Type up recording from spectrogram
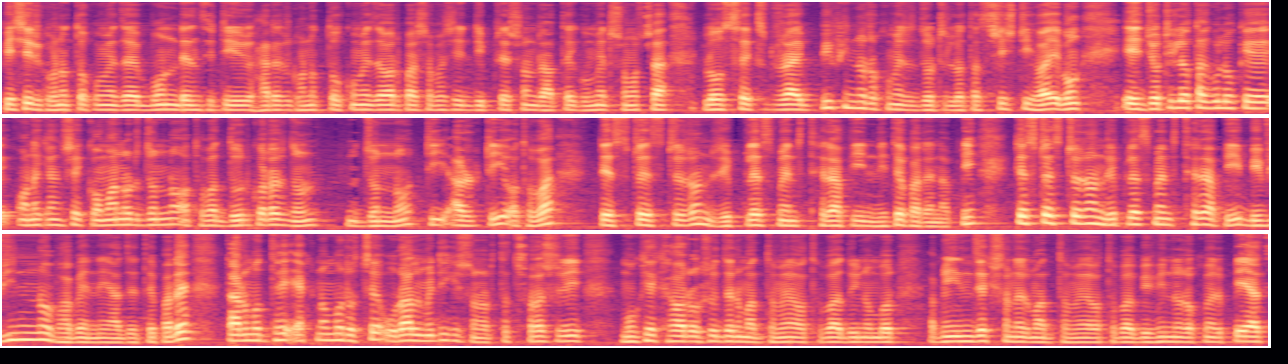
পেশির ঘনত্ব কমে যায় বোন ডেন্সিটি হাড়ের ঘনত্ব কমে যাওয়ার পাশাপাশি ডিপ্রেশন রাতে ঘুমের সমস্যা লো সেক্স ড্রাইভ বিভিন্ন রকমের জটিলতা সৃষ্টি হয় এবং এই জটিলতাগুলোকে অনেকাংশে কমানোর জন্য অথবা দূর করার জন- জন্য টিআরটি অথবা টেস্টোস্টেরন রিপ্লেসমেন্ট থেরাপি নিতে পারেন আপনি। টেস্টোস্টেরন রিপ্লেসমেন্ট থেরাপি বিভিন্নভাবে নেওয়া যেতে পারে। তার মধ্যে এক নম্বর হচ্ছে ওরাল মেডিকেশন অর্থাৎ সরাসরি মুখে খাওয়ার ওষুধের মাধ্যমে অথবা দুই নম্বর আপনি ইনজেকশনের মাধ্যমে অথবা বিভিন্ন রকমের পেঁয়াজ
